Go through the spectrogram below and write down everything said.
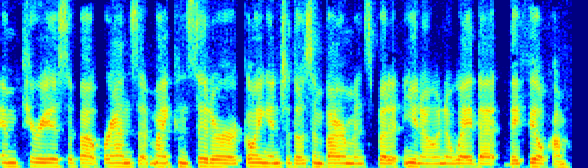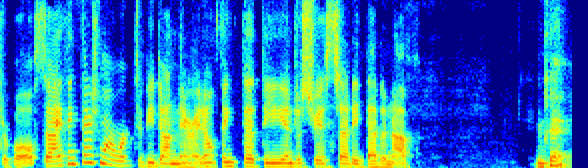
am curious about brands that might consider going into those environments, but you know, in a way that they feel comfortable. So I think there's more work to be done there. I don't think that the industry has studied that enough. Okay.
